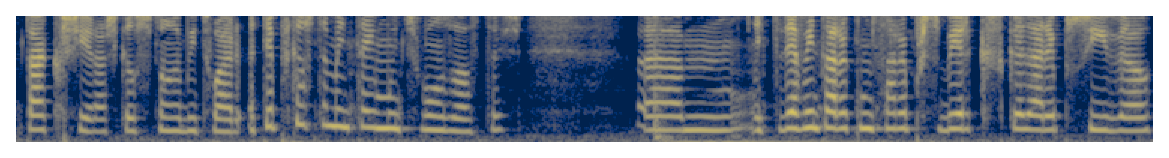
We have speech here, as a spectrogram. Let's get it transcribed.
está a crescer. Acho que eles estão a habituar, até porque eles também têm muitos bons hostels. Um, e devem estar a começar a perceber que se calhar é possível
